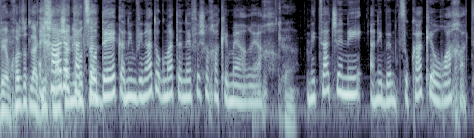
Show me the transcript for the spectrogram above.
ובכל זאת להגיש אחד, מה שאני אתה רוצה? צודק, אני מבינה את עוגמת הנפש שלך כמארח. כן. מצד שני, אני במצוקה כאורחת.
